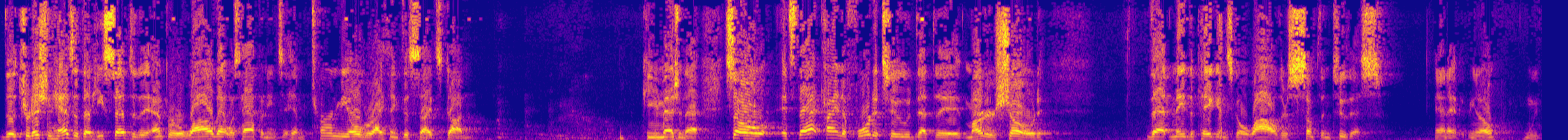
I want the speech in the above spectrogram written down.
the tradition has it that he said to the emperor while that was happening to him, turn me over, I think this side's done. Can you imagine that? So it's that kind of fortitude that the martyrs showed that made the pagans go, wow, there's something to this. And it, you know, we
